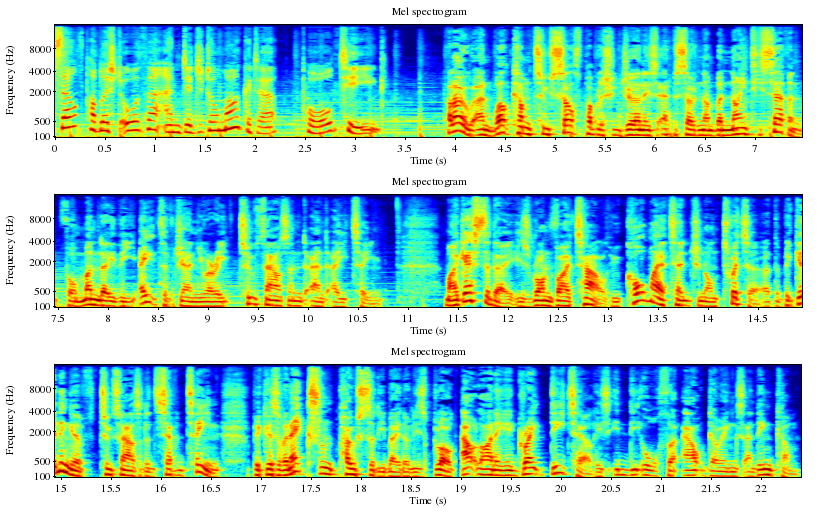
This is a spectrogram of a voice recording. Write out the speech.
self-published author and digital marketer, Paul Teague. Hello and welcome to Self-Publishing Journeys episode number 97 for Monday the 8th of January 2018. My guest today is Ron Vital, who caught my attention on Twitter at the beginning of 2017 because of an excellent post that he made on his blog outlining in great detail his indie author outgoings and income.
